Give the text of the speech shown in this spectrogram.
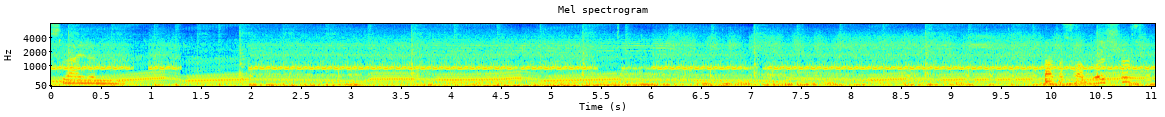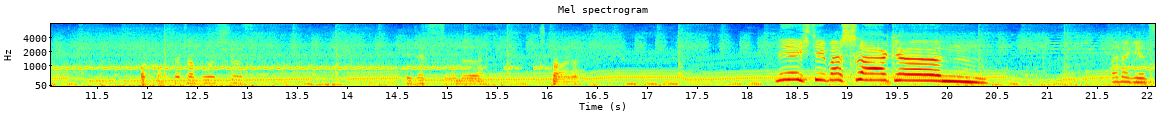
Sliden? Bullshit. War kompletter Bullshit. Die letzte Runde. Schade. Nicht überschlagen! Weiter geht's.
